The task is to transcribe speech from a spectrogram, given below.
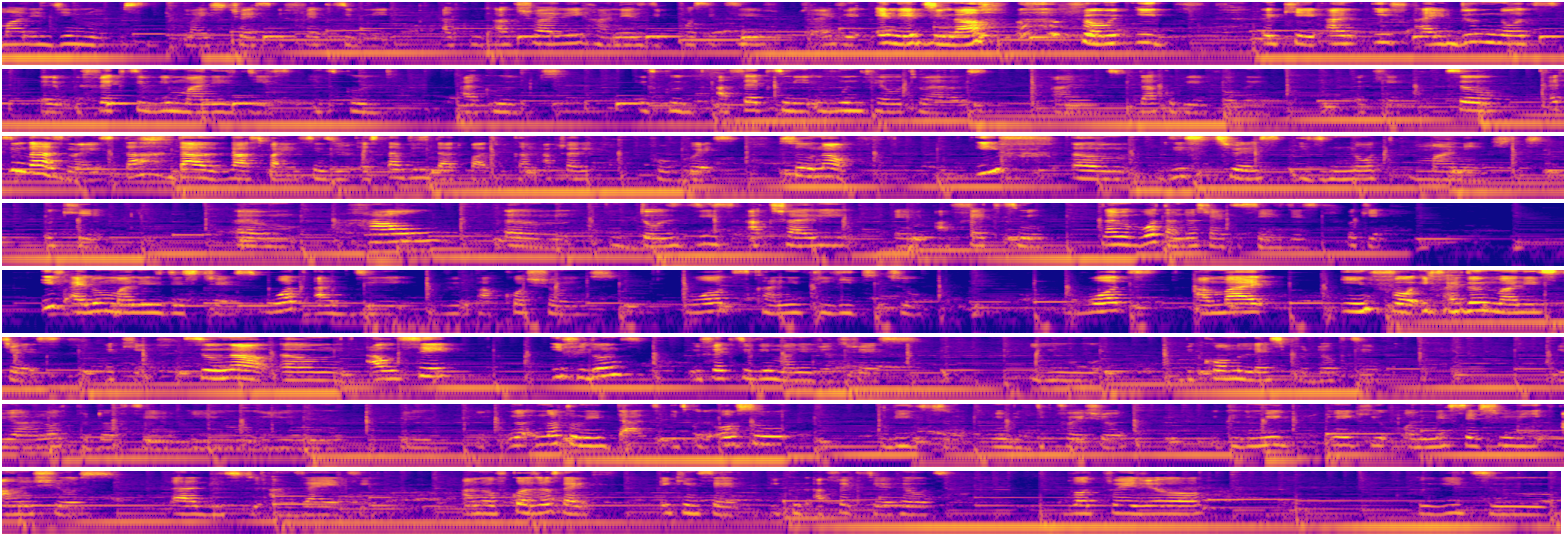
managing my stress effectively, I could actually harness the positive, I say, energy now from it. Okay, and if I do not um, effectively manage this, it could, I could, it could affect me even health wise, and that could be a problem. Okay, so I think that's nice. That that that's fine. Since you've established that part, we can actually progress. So now, if um, this stress is not managed, okay, um, how um, does this actually um, affect me? Mean, what I'm just trying to say is this. Okay, if I don't manage this stress, what are the repercussions? What can it lead to? What am I in for if I don't manage stress? Okay, so now um, I would say if you don't effectively manage your stress, you become less productive. You are not productive. You you you, you not, not only that, it could also lead to maybe depression. It could make make you unnecessarily anxious. That leads to anxiety, and of course, just like Akin said, it could affect your health. Blood pressure could lead to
